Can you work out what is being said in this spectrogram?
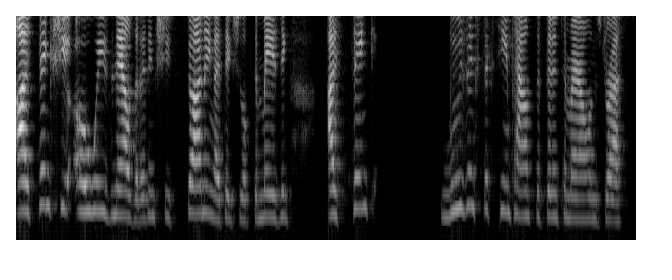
I think she always nails it. I think she's stunning. I think she looked amazing. I think losing 16 pounds to fit into Marilyn's dress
